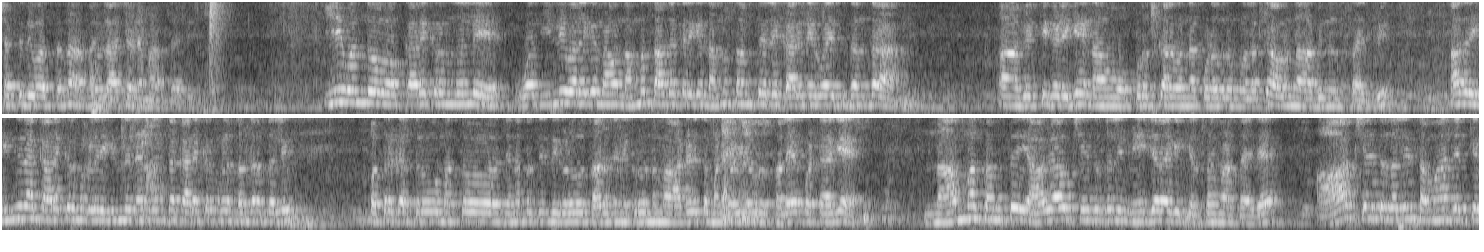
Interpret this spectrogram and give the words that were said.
ಶಕ್ತಿ ದಿವಸನ ನಾವಿಲ್ಲಿ ಆಚರಣೆ ಮಾಡ್ತಾ ಇದ್ದೀವಿ. ಈ ಒಂದು ಕಾರ್ಯಕ್ರಮದಲ್ಲಿ ಒಂದು ಇಲ್ಲಿವರೆಗೆ ನಾವು ನಮ್ಮ ಸಾಧಕರಿಗೆ, ನಮ್ಮ ಸಂಸ್ಥೆಯಲ್ಲಿ ಕಾರ್ಯನಿರ್ವಹಿಸಿದಂಥ ವ್ಯಕ್ತಿಗಳಿಗೆ ನಾವು ಪುರಸ್ಕಾರವನ್ನ ಕೊಡೋದ್ರ ಮೂಲಕ ಅವ್ರನ್ನ ಅಭಿನಂದಿಸ್ತಾ ಇದ್ವಿ. ಆದರೆ ಹಿಂದಿನ ಕಾರ್ಯಕ್ರಮಗಳಲ್ಲಿ, ಹಿಂದೆ ನಡೆದಂಥ ಕಾರ್ಯಕ್ರಮಗಳ ಸಂದರ್ಭದಲ್ಲಿ ಪತ್ರಕರ್ತರು ಮತ್ತು ಜನಪ್ರತಿನಿಧಿಗಳು, ಸಾರ್ವಜನಿಕರು, ನಮ್ಮ ಆಡಳಿತ ಮಂಡಳಿಯವರು ಸಲಹೆ ಪಟ್ಟಾಗೆ ನಮ್ಮ ಸಂಸ್ಥೆ ಯಾವ್ಯಾವ ಕ್ಷೇತ್ರದಲ್ಲಿ ಮೇಜರ್ ಆಗಿ ಕೆಲಸ ಮಾಡ್ತಾ ಇದೆ, ಆ ಕ್ಷೇತ್ರದಲ್ಲಿ ಸಮಾಜಕ್ಕೆ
